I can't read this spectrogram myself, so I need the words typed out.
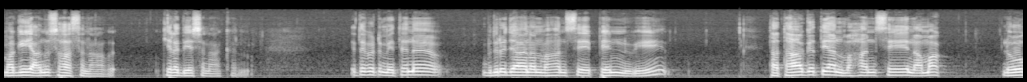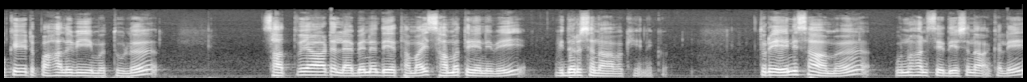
මගේ අනුශාසනාව කියලා දේශනා කරනවා. එතකොට මෙතන බුදුරජාණන් වහන්සේ පෙන්වුවේ තථාගතයන් වහන්සේ නමක් ලෝකයට පහළ වීම තුල සත්වයාට ලැබෙන දේ තමයි සමතේ නෙවෙයි විදර්ශනාව කියන එක. ඒතර ඒ නිසාම උන්වහන්සේ දේශනා කළේ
